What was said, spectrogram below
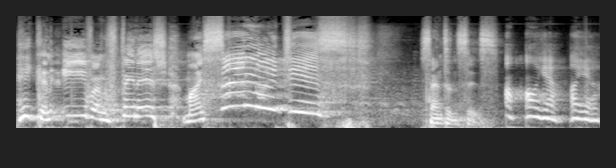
He can even finish my Sandwiches. sentences. Oh, oh yeah, oh yeah.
